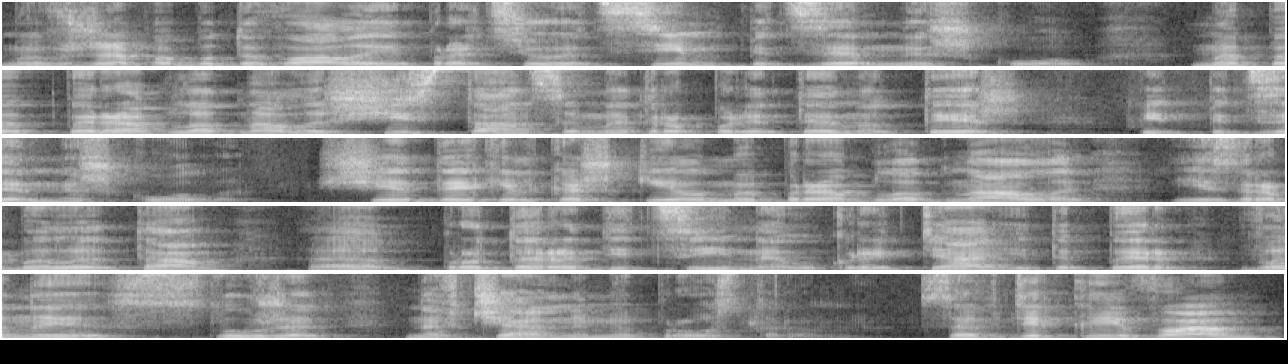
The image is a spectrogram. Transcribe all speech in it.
Ми вже побудували і працюють сім підземних школ. Ми переобладнали шість станцій метрополітену теж під підземні школи. Ще декілька шкіл ми переобладнали і зробили там е, протирадіційне укриття, і тепер вони служать навчальними просторами. Завдяки вам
